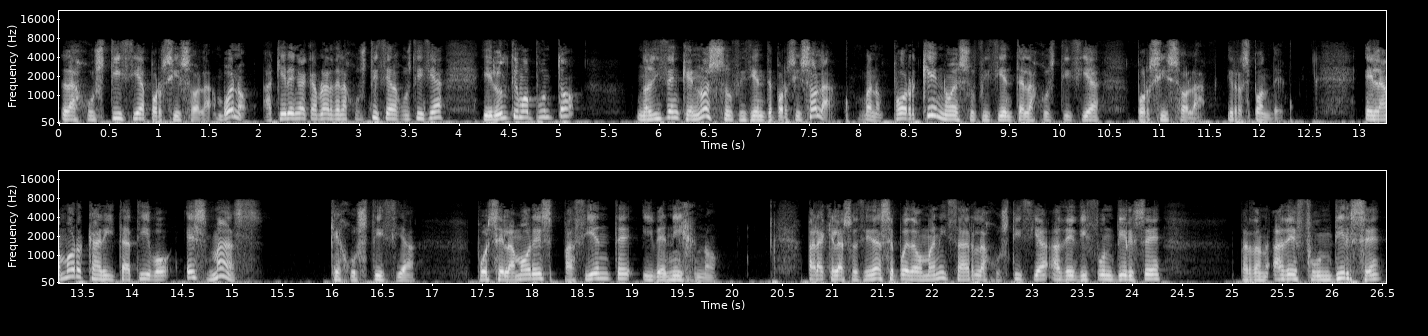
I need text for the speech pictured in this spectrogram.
la justicia por sí sola? Bueno, aquí venga que hablar de la justicia, la justicia, y el último punto nos dicen que no es suficiente por sí sola. Bueno, ¿por qué no es suficiente la justicia por sí sola? Y responde, el amor caritativo es más que justicia, pues el amor es paciente y benigno. Para que la sociedad se pueda humanizar, la justicia ha de difundirse, perdón, ha de fundirse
